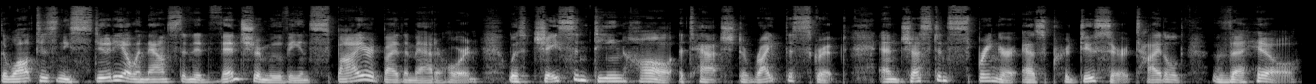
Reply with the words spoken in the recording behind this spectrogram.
the Walt Disney Studio announced an adventure movie inspired by the Matterhorn, with Jason Dean Hall attached to write the script and Justin Springer as producer, titled The Hill.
